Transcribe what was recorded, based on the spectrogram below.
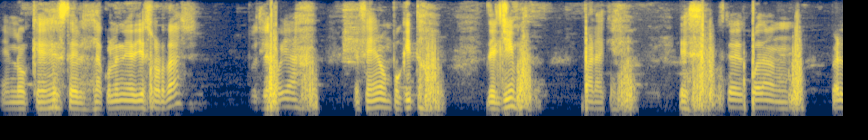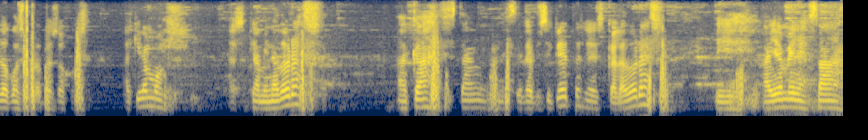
en lo que es este, la colonia 10 Ordaz. Pues les voy a enseñar un poquito del gym para que es, ustedes puedan verlo con sus propios ojos. Aquí vemos las caminadoras, acá están este, las bicicletas, las escaladoras. Y allá miren está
